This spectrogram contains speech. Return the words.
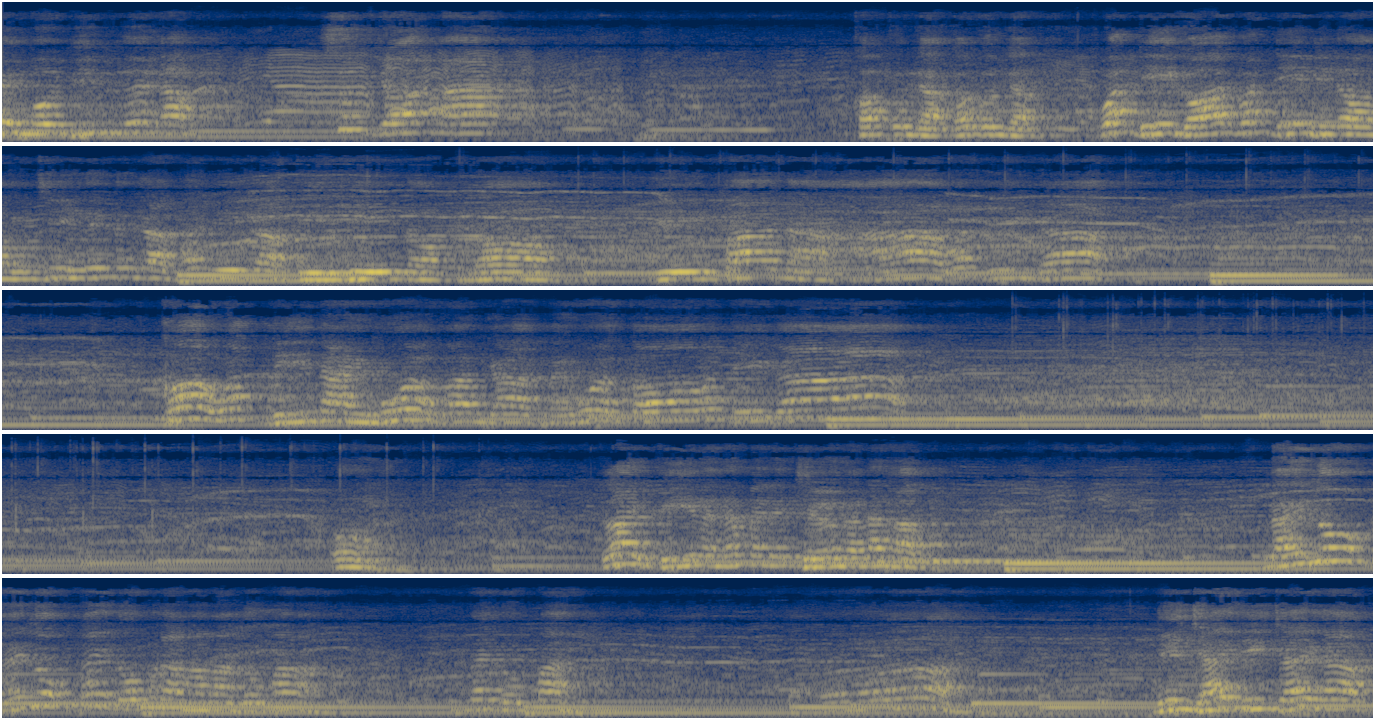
ให้โมยพิมพ์เลยครับ สุดยอดมากขอบคุณครับขอบคุณครับวัดดีก่อนวัดดีพี่น้องอีกทีนึงนะครับวัดดีครับพี่พี่น้องน้องพี่ป้าหนาวัดดีครับข้อวัดดีนายหัวก่อนครับนายหัวโตหวัดดีครับโอ้ไล่ปีเลยนะไม่ได้เจอกันนะครับไหนลูกไหนลูกไหนลงมามามาลงมา ไหนลงมาเออดีใจดีใจครับ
